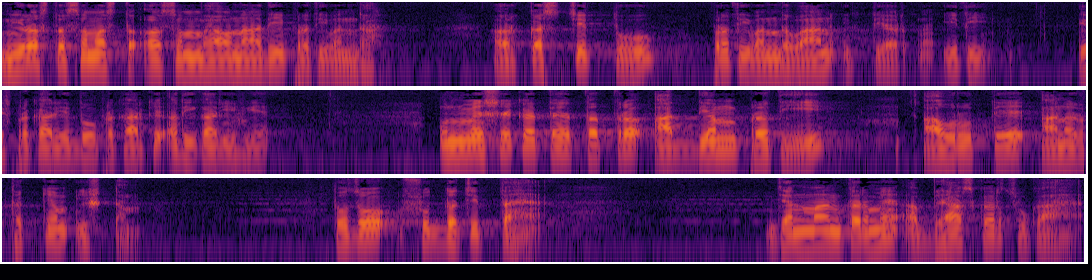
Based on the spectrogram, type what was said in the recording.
निरस्त समस्त असंभावनादि प्रतिबंध, और कश्चित तो प्रतिबंधवान इति। इस प्रकार ये दो प्रकार के अधिकारी हुए। उनमें से कहते हैं, तत्र आद्यम प्रति आवृत्ते अनर्थक्यम इष्टम। तो जो शुद्ध चित्त है, जन्मांतर में अभ्यास कर चुका है,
